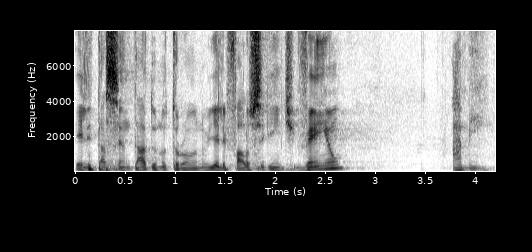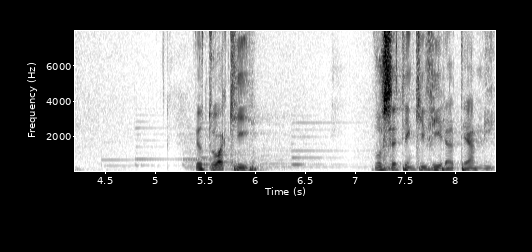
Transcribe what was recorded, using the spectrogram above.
Ele está sentado no trono e ele fala o seguinte: Venham a mim. Eu estou aqui. Você tem que vir até a mim.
